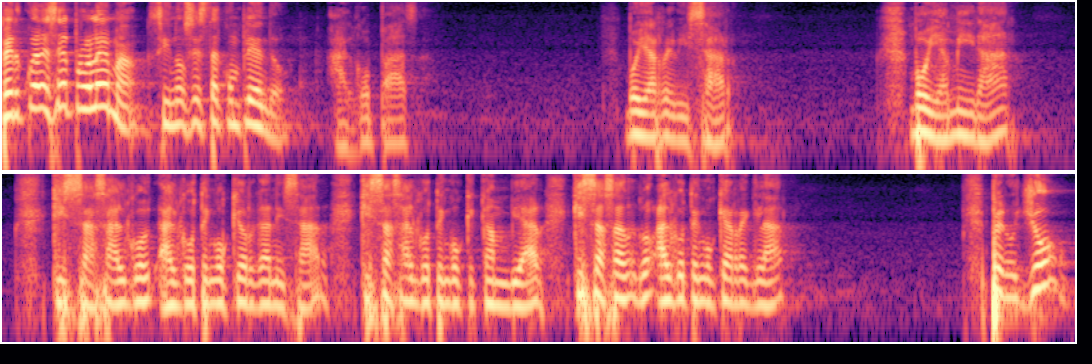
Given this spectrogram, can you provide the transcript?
Pero ¿cuál es el problema si no se está cumpliendo? Algo pasa. Voy a revisar. Voy a mirar. Quizás algo, algo tengo que organizar. Quizás algo tengo que cambiar. Quizás algo, algo tengo que arreglar. Pero yo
